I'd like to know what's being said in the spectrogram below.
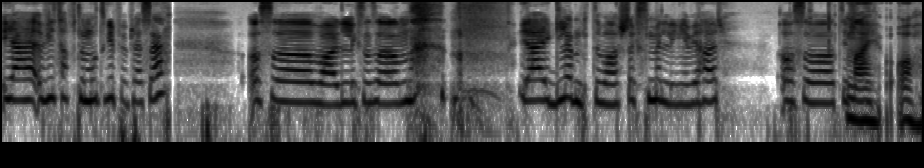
jeg, vi tapte mot gruppepresset, og så var det liksom sånn Jeg glemte hva slags meldinger vi har. Og så til Nei, åh,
